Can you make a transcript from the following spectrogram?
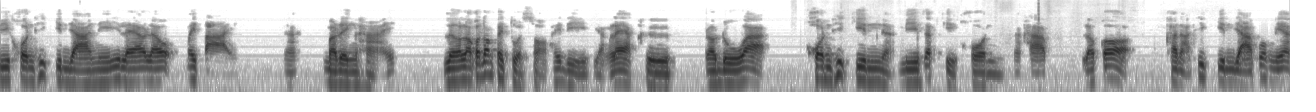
มีคนที่กินยานี้แล้วแล้วไม่ตายนะมะเร็งหาย แล้วเราก็ต้องไปตรวจสอบให้ดีอย่างแรกคือ เราดูว่าคนที่กินเนี่ยมีสักกี่คนนะครับ แล้วก็ขณะที่กินยาพวกเนี้ย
